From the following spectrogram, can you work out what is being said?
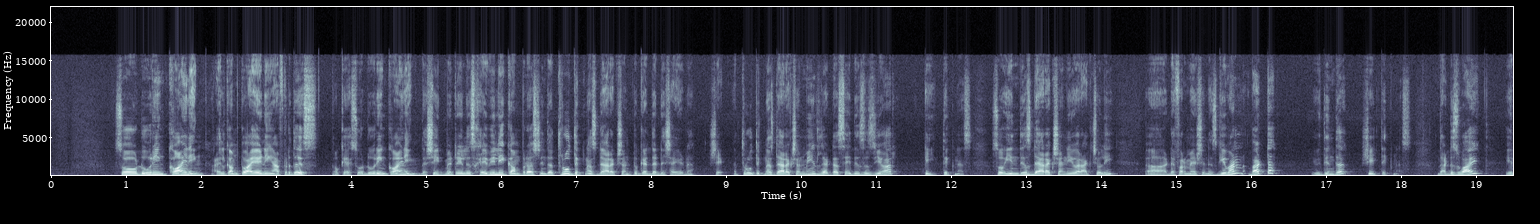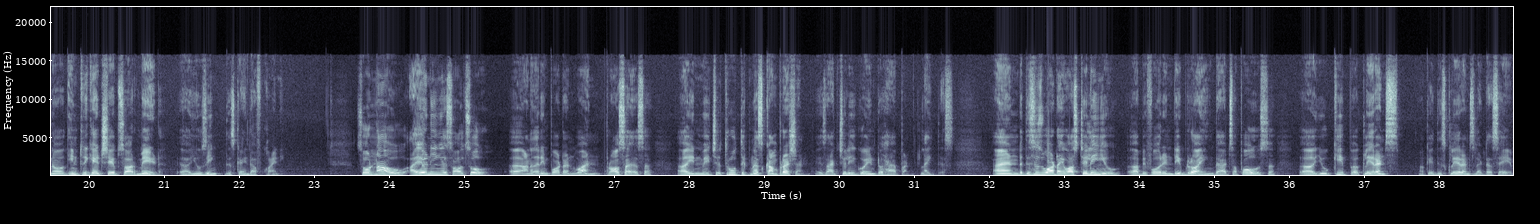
So, during coining I will come to ironing after this. Okay. So, during coining the sheet material is heavily compressed in the through thickness direction to get the desired shape. The through thickness direction means let us say this is your T thickness. So, in this direction you are actually uh, deformation is given, but within the sheet thickness. That is why you know intricate shapes are made uh, using this kind of coining. So, now ironing is also uh, another important one process uh, in which through thickness compression is actually going to happen like this. And this is what I was telling you uh, before in deep drawing that suppose uh, you keep clearance okay this clearance let us say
